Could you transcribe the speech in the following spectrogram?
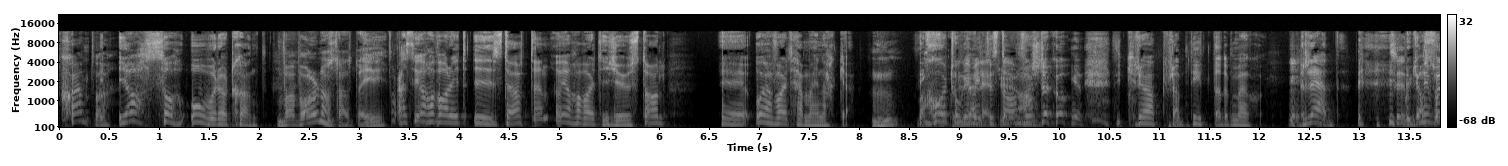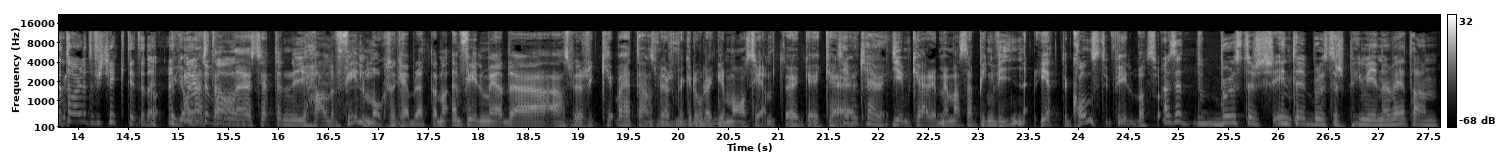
Skönt va? Ja, så oerhört skönt. Var var du någonstans då? I? Alltså, jag har varit i Stöten och jag har varit i Ljusdal och jag har varit hemma i Nacka. Igår tog jag mig till stan första gången. Det kröp fram, tittade på människor. Rädd. Så, jag ni får såg- ta det lite försiktigt idag. Och jag har nästan eh, sett en ny halvfilm också kan jag berätta. En film med, uh, han som vad heter han som gör så mycket roliga grimaser jämt? Eh, Jim Carrey. Jim Carrey med massa pingviner. Jättekonstig film alltså. Har du sett Brewsters, inte Brewsters pingviner, vad heter han?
